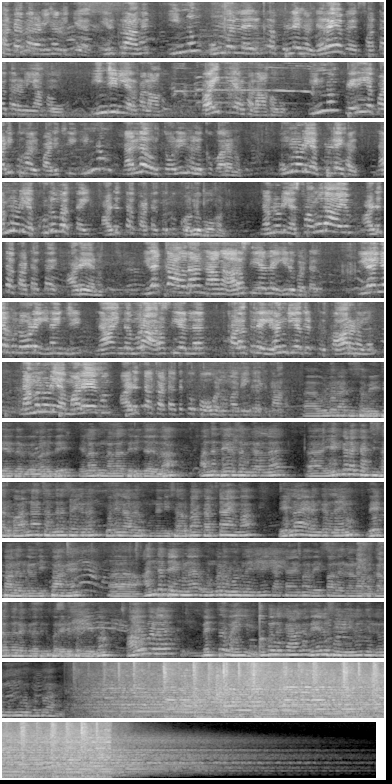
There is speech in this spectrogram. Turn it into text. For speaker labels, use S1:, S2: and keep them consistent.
S1: சட்டத்தரணிகள் இங்க இருக்கிறாங்க. இன்னும் உங்கள்ல இருக்கிற பிள்ளைகள் நிறைய பேர் சட்டத்தரணியாகவும் இன்ஜினியர்களாகவும் வைத்தியர்களாகவும் இன்னும் பெரிய படிப்புகள் படிச்சு இன்னும் நல்ல ஒரு தொழில்களுக்கு வரணும். உங்களுடைய பிள்ளைகள் நம்மளுடைய குடும்பத்தை அடுத்த கட்டத்துக்கு கொண்டு போகணும். நம்மளுடைய சமுதாயம் அடுத்த கட்டத்தை அடையணும். இதற்காக தான் நாங்க அரசியல்ல ஈடுபட்டது. இளைஞர்களோட இணைஞ்சு நான் இந்த முறை அரசியல்ல களத்துல இறங்கியதற்கு காரணமும் நம்மளுடைய மலையகம் அடுத்த கட்டத்துக்கு போகணும் அப்படிங்கிறதுக்காக.
S2: உள்ளூராட்சி சபை தேர்தல்கள் வருது. எல்லாத்துக்கும் நல்லா தெரிஞ்சதுதான். அந்த தேர்தல்கள்ல எங்கட கட்சி சார்பா? அண்ணா சந்திரசேகரன் தொழிலாளர் முன்னணி சார்பா எல்லா இடங்கள்லையும் வேட்பாளர்கள் நிற்பாங்க அந்த டைம்ல உங்களோட ஊர்லயுமே கட்டாயமா வேட்பாளர்கள் நம்ம களமிறக்கிறதுக்கு இப்போ ரெடி பண்ணியிருக்கோம். அவங்கள வெத்த வையும் அவங்களுக்காக வேலை செய்யற இளைஞர்களை முன்னுக்கு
